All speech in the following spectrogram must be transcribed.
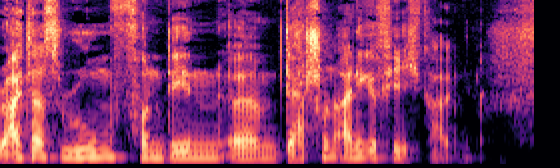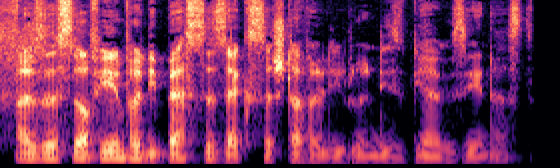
Writers Room von denen, ähm, der hat schon einige Fähigkeiten. Also es ist auf jeden Fall die beste sechste Staffel, die du in diesem Jahr gesehen hast.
